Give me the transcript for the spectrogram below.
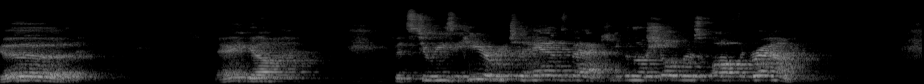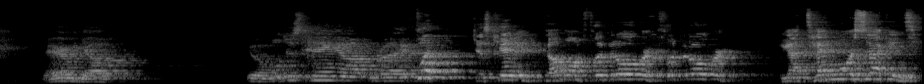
Good. There you go. If it's too easy here, reach the hands back, keeping those shoulders off the ground. There we go. Good. We'll just hang out right. Flip! Just kidding. Come on, flip it over, flip it over. We got 10 more seconds.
